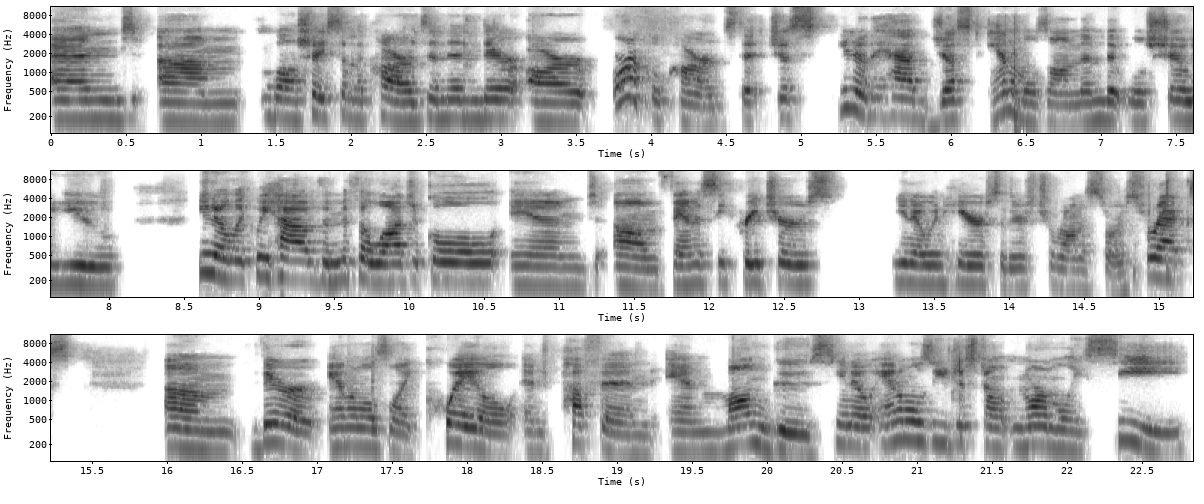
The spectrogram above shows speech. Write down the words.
And um, well, I'll show you some of the cards. And then there are oracle cards that just, you know, they have just animals on them that will show you, you know, like we have the mythological and um, fantasy creatures, you know, in here. So there's Tyrannosaurus Rex, um, there are animals like quail and puffin and mongoose, you know, animals you just don't normally see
